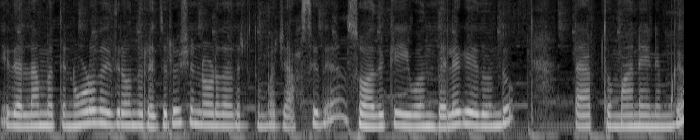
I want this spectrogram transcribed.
ಇದೆಲ್ಲ ಮತ್ತು ನೋಡೋದು, ಇದರ ಒಂದು ರೆಸೊಲ್ಯೂಷನ್ ನೋಡೋದಾದರೆ ತುಂಬ ಜಾಸ್ತಿ ಇದೆ. ಸೊ, ಅದಕ್ಕೆ ಈ ಒಂದು ಬೆಲೆಗೆ ಇದೊಂದು ಟ್ಯಾಬ್ ತುಂಬಾ ನಿಮಗೆ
